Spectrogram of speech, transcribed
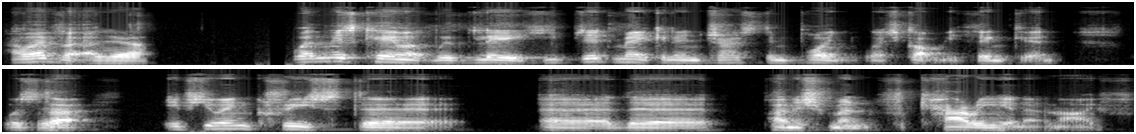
However, yeah. when this came up with Leigh, he did make an interesting point, which got me thinking, was yeah. that if you increase the uh, the punishment for carrying a knife,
